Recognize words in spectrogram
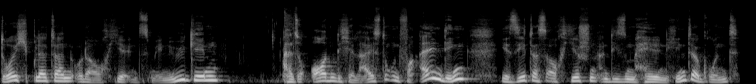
durchblättern oder auch hier ins Menü gehen. Also ordentliche Leistung und vor allen Dingen, ihr seht das auch hier schon an diesem hellen Hintergrund,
